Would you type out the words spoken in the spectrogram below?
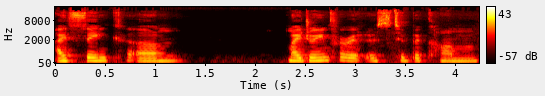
I think um, my dream for it is to become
